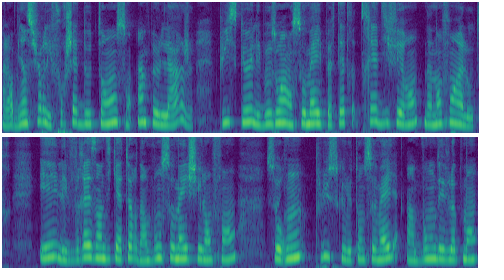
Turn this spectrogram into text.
Alors bien sûr, les fourchettes de temps sont un peu larges puisque les besoins en sommeil peuvent être très différents d'un enfant à l'autre. Et les vrais indicateurs d'un bon sommeil chez l'enfant seront, plus que le temps de sommeil, un bon développement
